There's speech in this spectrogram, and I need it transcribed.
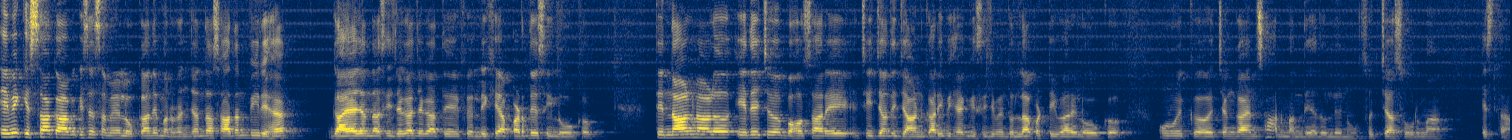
ਐਵੇਂ ਕਿੱਸਾ ਕਾਵ ਕਿਸੇ ਸਮੇਂ ਲੋਕਾਂ ਦੇ ਮਨੋਰੰਜਨ ਦਾ ਸਾਧਨ ਵੀ ਰਿਹਾ ਗਾਇਆ ਜਾਂਦਾ ਸੀ ਜਗ੍ਹਾ ਜਗ੍ਹਾ ਤੇ ਫਿਰ ਲਿਖਿਆ ਪੜ੍ਹਦੇ ਸੀ ਲੋਕ। ਤੇ ਨਾਲ ਨਾਲ ਇਹਦੇ 'ਚ ਬਹੁਤ ਸਾਰੇ ਚੀਜ਼ਾਂ ਦੀ ਜਾਣਕਾਰੀ ਵੀ ਹੈਗੀ ਸੀ ਜਿਵੇਂ ਦੁੱਲਾ ਭੱਟੀ ਬਾਰੇ ਲੋਕ ਉਹਨੂੰ ਇੱਕ ਚੰਗਾ ਇਨਸਾਨ ਮੰਨਦੇ ਆ ਦੁੱਲੇ ਨੂੰ ਸੁੱਚਾ ਸੂਰਮਾ ਇਸ ਤਰ੍ਹਾਂ।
